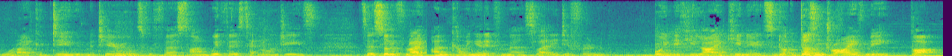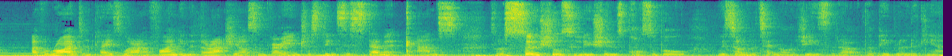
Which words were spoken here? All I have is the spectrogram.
what I could do with materials for the first time with those technologies. So it's sort of like I'm coming at it from a slightly different point, if you like. You know, not, it doesn't drive me, but I've arrived in a place where I'm finding that there actually are some very interesting systemic and sort of social solutions possible with some of the technologies that, are, that people are looking at.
